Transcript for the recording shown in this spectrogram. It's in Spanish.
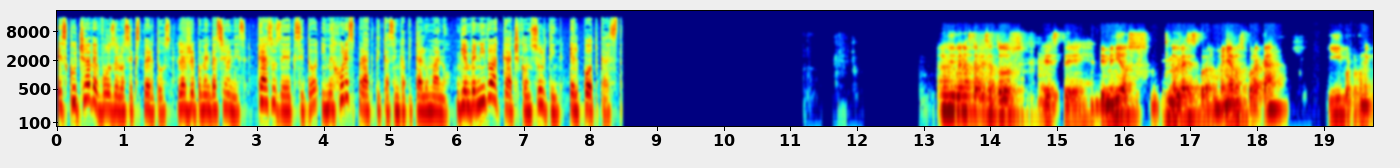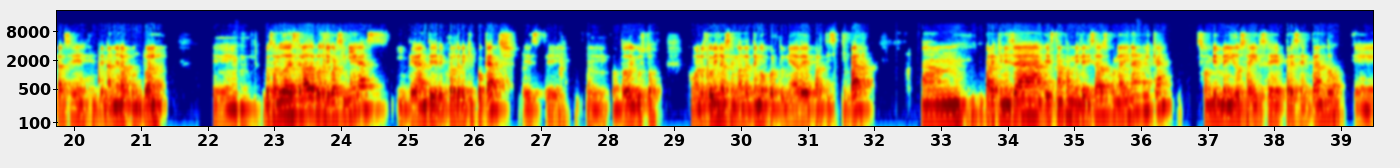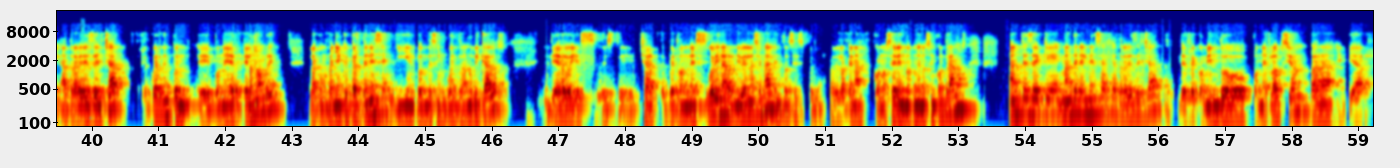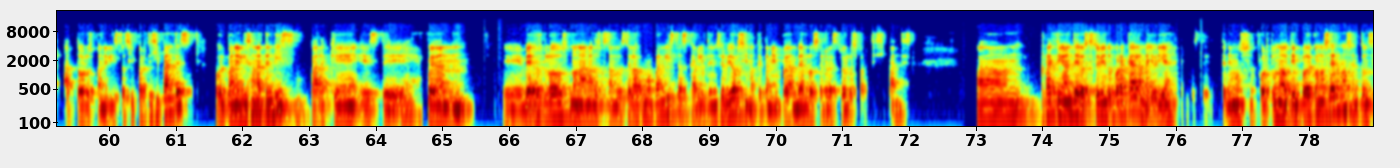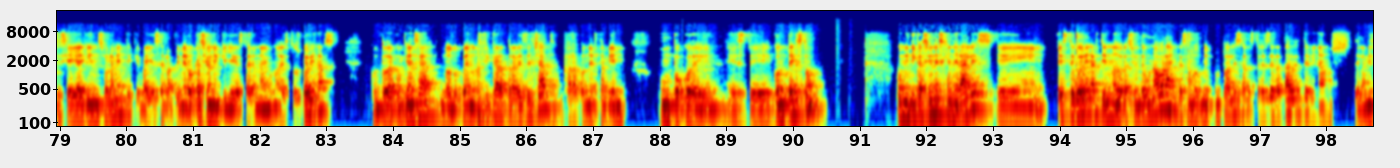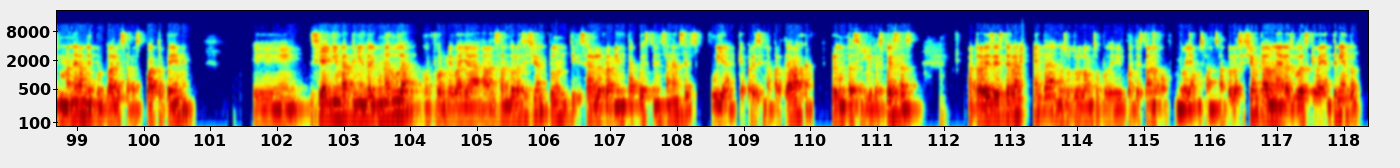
Escucha de voz de los expertos las recomendaciones, casos de éxito y mejores prácticas en capital humano. Bienvenido a Catch Consulting, el podcast. Muy buenas tardes a todos. Este, bienvenidos. Muchísimas gracias por acompañarnos por acá y por conectarse de manera puntual. Eh, los saluda de este lado Rodrigo Arciniegas, integrante y director del equipo Catch. Este, eh, con todo el gusto como en los webinars en donde tengo oportunidad de participar. para quienes ya están familiarizados con la dinámica, son bienvenidos a irse presentando eh, a través del chat. Recuerden eh, poner el nombre, la compañía que pertenecen y en dónde se encuentran ubicados. El día de hoy es este chat, perdón, es webinar a nivel nacional, entonces pues, vale la pena conocer en dónde nos encontramos. Antes de que manden el mensaje a través del chat, les recomiendo poner la opción para enviar a todos los panelistas y participantes o el panel y atendís para que este, puedan eh, verlos, no nada más los que estamos de este lado como panelistas, Carlita y un servidor, sino que también puedan verlos el resto de los participantes. prácticamente de los que estoy viendo por acá, la mayoría este, tenemos fortuna o tiempo de conocernos, entonces si hay alguien solamente que vaya a ser la primera ocasión en que llegue a estar en alguno de estos webinars, con toda confianza nos lo pueden notificar a través del chat para poner también un poco de este, contexto. Como indicaciones generales, eh, este webinar tiene una duración de una hora. Empezamos muy puntuales a las 3 de la tarde, terminamos de la misma manera, muy puntuales a las 4 pm. Eh, si alguien va teniendo alguna duda, conforme vaya avanzando la sesión, pueden utilizar la herramienta Questions and Answers, que aparece en la parte de abajo, preguntas y respuestas. A través de esta herramienta, nosotros vamos a poder ir contestando conforme vayamos avanzando la sesión, cada una de las dudas que vayan teniendo.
